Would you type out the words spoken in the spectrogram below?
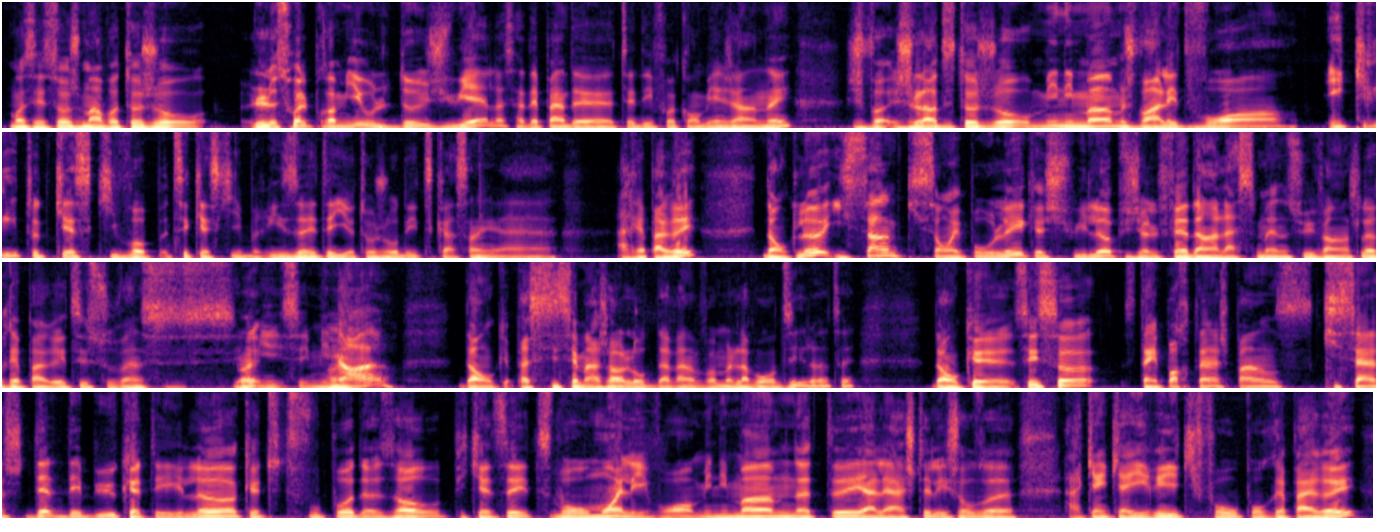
moi, c'est sûr, je m'en vais toujours, le- soit le 1er ou le 2 juillet, là, ça dépend de, des fois, combien j'en ai. Je, vais, je leur dis toujours, minimum, je vais aller te voir, écris tout ce qui va, tu sais, qu'est-ce qui est brisé. Il y a toujours des petits cassins à, à réparer. Donc là, ils sentent qu'ils sont épaulés, que je suis là, puis je le fais dans la semaine suivante. Là, réparer, tu sais, souvent, c'est mi- mineur. Donc, parce que si c'est majeur, l'autre d'avant va me l'avoir dit, là, tu sais. Donc, euh, c'est ça, c'est important, je pense, qu'ils sachent dès le début que tu es là, que tu te fous pas d'eux autres, puis que tu vas au moins les voir au minimum, noter, aller acheter les choses euh, à quincaillerie qu'il faut pour réparer.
